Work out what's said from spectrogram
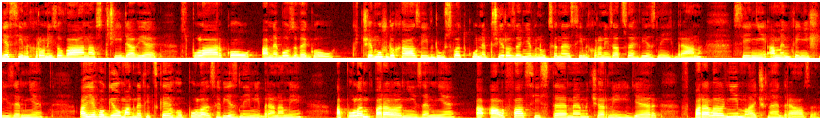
je synchronizována střídavě s polárkou anebo s vegou, k čemuž dochází v důsledku nepřirozeně vnucené synchronizace hvězdných brán, síní Amenty nižší země a jeho geomagnetického pole s hvězdnými branami a polem paralelní země a alfa systémem černých děr v paralelní mléčné dráze.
